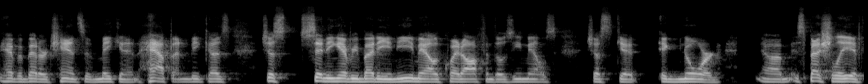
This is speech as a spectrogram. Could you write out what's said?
have a better chance of making it happen because just sending everybody an email, quite often those emails just get ignored, um, especially if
